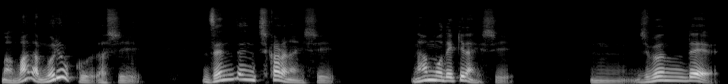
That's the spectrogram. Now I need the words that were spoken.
まあまだ無力だし、全然力ないし、何もできないし、うん、自分で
